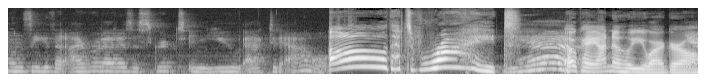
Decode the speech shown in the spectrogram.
one, Lindsay, that I wrote out as a script, and you acted out. Oh, that's right. Yeah. Okay, I know who you are, girl.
